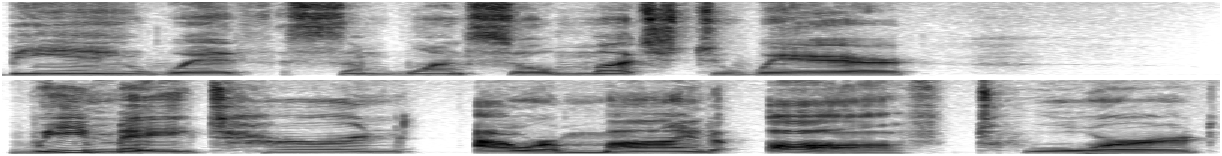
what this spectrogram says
being with someone so much to where we may turn our mind off toward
